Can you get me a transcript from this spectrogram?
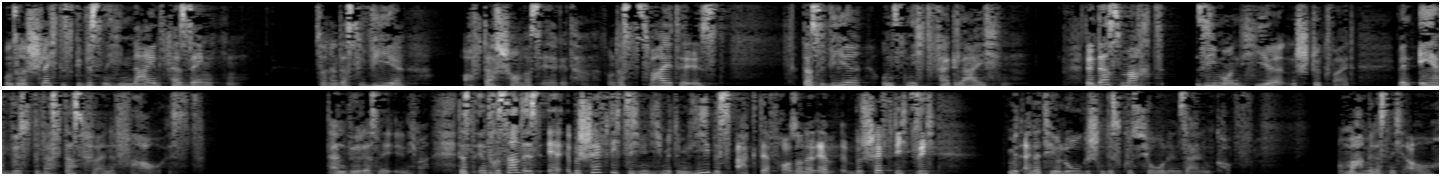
unser schlechtes Gewissen hinein versenken, sondern dass wir auf das schauen, was er getan hat. Und das Zweite ist, dass wir uns nicht vergleichen. Denn das macht Simon hier ein Stück weit. Wenn er wüsste, was das für eine Frau ist, dann würde er es nicht machen. Das Interessante ist, er beschäftigt sich nicht mit dem Liebesakt der Frau, sondern er beschäftigt sich mit einer theologischen Diskussion in seinem Kopf. Und machen wir das nicht auch?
